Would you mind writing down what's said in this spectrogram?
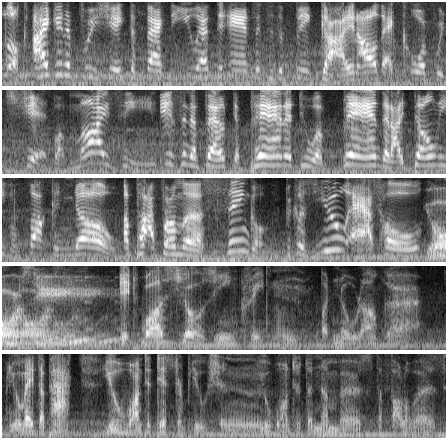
look, I can appreciate the fact that you have to answer to the big guy and all that corporate shit, but my zine isn't about to pander to a band that I don't even fucking know, apart from a single, because you asshole. Your zine? It was your zine, Cretin, but no longer. You made the pact. You wanted distribution. You wanted the numbers, the followers,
